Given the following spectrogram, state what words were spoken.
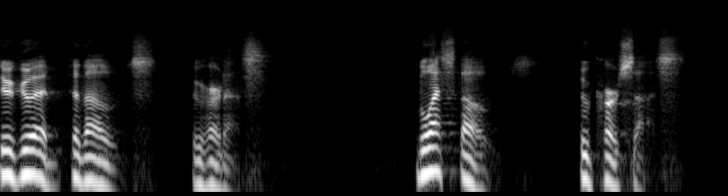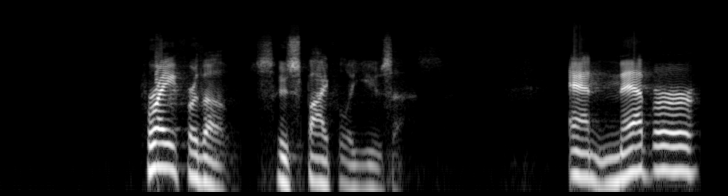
Do good to those who hurt us. Bless those who curse us. Pray for those who spitefully use us. And never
